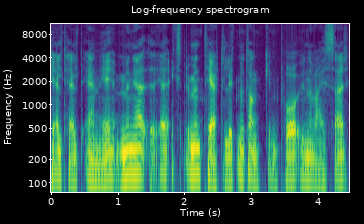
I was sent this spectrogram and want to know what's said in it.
helt, helt enig i. Men jeg, jeg eksperimenterte litt med tanken på underveis her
